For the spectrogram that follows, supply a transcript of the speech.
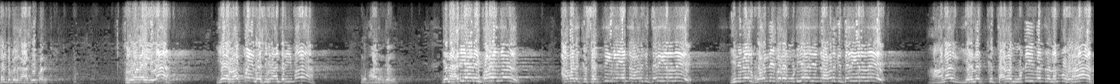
கண்டு பேருக்கு ஆசைப்பாரு சொல்லுவானா இல்லையா? ஏன் ரப்ப என்ன செய்வான் தெரியுமா? இங்க பாருங்கள். என் அடியானை பாருங்கள். அவனுக்கு சக்தி இல்லை என்று அவனுக்கு தெரிகிறது. இனிமேல் குழந்தை பெற முடியாது என்று அவனுக்கு தெரிகிறது. ஆனால் எனக்கு தர முடியும் என்று நம்புகிறான்.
